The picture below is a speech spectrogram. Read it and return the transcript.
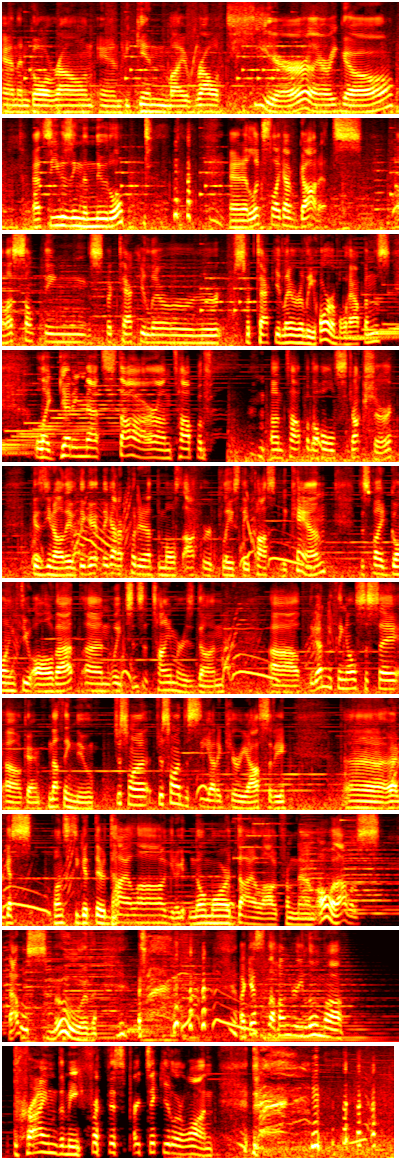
and then go around and begin my route here. There we go. That's using the noodle. and it looks like I've got it. Unless something spectacular, spectacularly horrible happens, like getting that star on top of on top of the whole structure because you know they they, they got to put it at the most awkward place they possibly can, despite going through all that. And wait, since the timer is done, uh, you got anything else to say? Oh, okay, nothing new. Just want just wanted to see out of curiosity. Uh, I guess once you get their dialogue, you get no more dialogue from them. Oh, that was that was smooth. I guess the Hungry Luma primed me for this particular one.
